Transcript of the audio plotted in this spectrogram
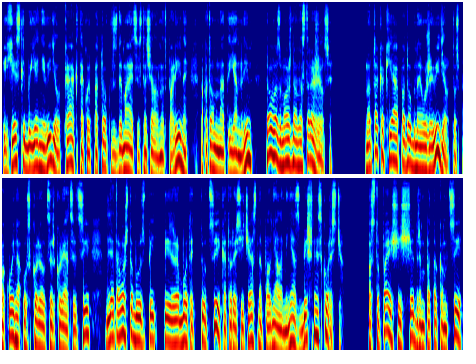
И если бы я не видел, как такой поток вздымается сначала над Полиной, а потом над Янлин, то, возможно, насторожился. Но так как я подобное уже видел, то спокойно ускорил циркуляцию ЦИ для того, чтобы успеть переработать ту ЦИ, которая сейчас наполняла меня с бешеной скоростью. Поступающий щедрым потоком ЦИ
